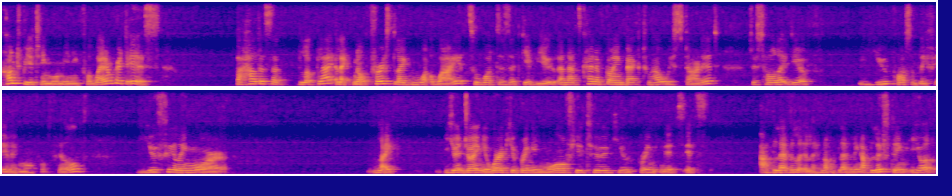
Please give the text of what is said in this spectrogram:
contributing more meaningful, whatever it is. But how does that look like? Like, no, first, like, wh- why? So, what does it give you? And that's kind of going back to how we started. This whole idea of you possibly feeling more fulfilled, you feeling more like you're enjoying your work, you're bringing more of you to it, you bring it's it's up level like not up leveling, uplifting your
